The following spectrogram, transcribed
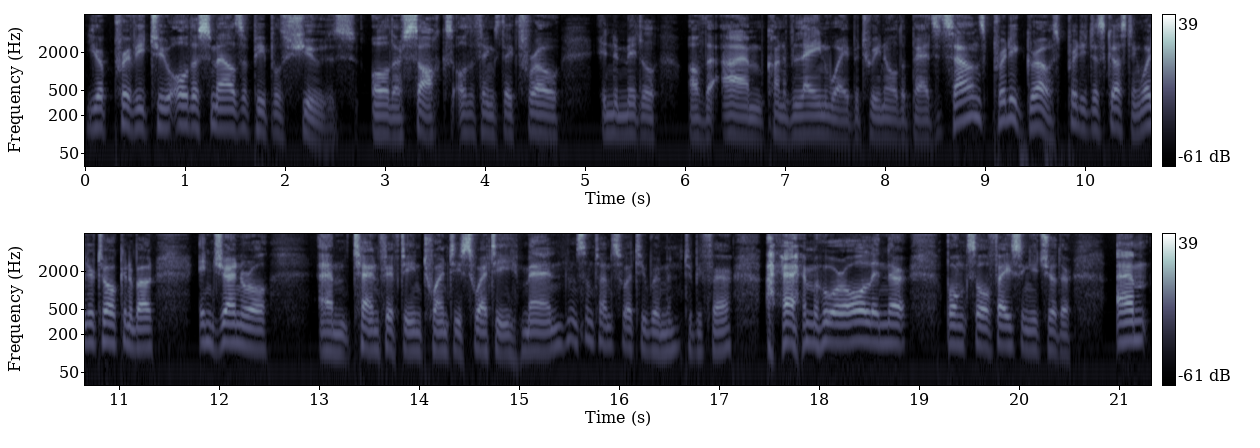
you're privy to all the smells of people's shoes, all their socks, all the things they throw in the middle of the um, kind of laneway between all the beds. It sounds pretty gross, pretty disgusting. Well, you're talking about, in general, um, 10, 15, 20 sweaty men, and sometimes sweaty women, to be fair, um, who are all in their bunks, all facing each other. Um,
